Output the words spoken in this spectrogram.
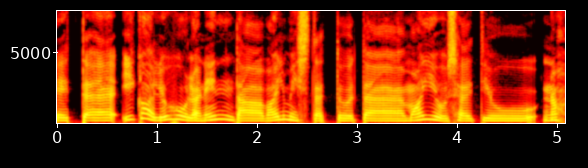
et äh, igal juhul on enda valmistatud äh, maiused ju noh,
